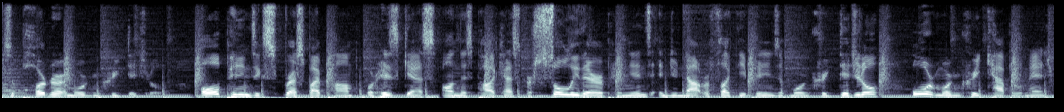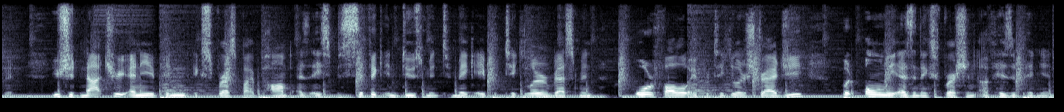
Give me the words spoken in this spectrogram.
is a partner at Morgan Creek Digital. All opinions expressed by Pomp or his guests on this podcast are solely their opinions and do not reflect the opinions of Morgan Creek Digital or Morgan Creek Capital Management. You should not treat any opinion expressed by Pomp as a specific inducement to make a particular investment or follow a particular strategy, but only as an expression of his opinion.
